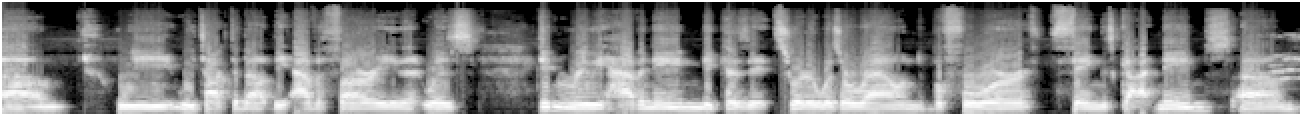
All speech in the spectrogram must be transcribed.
Um, we we talked about the Avathari that was didn't really have a name because it sort of was around before things got names um,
